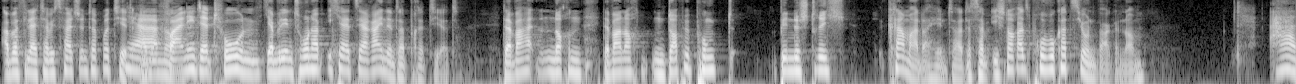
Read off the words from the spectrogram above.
Aber vielleicht habe ich es falsch interpretiert. Ja, vor Dingen der Ton. Ja, aber den Ton habe ich ja jetzt ja rein interpretiert. Da war halt noch ein, da war noch ein Doppelpunkt, Bindestrich, Klammer dahinter. Das habe ich noch als Provokation wahrgenommen. Ah,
